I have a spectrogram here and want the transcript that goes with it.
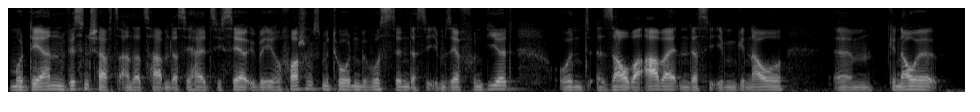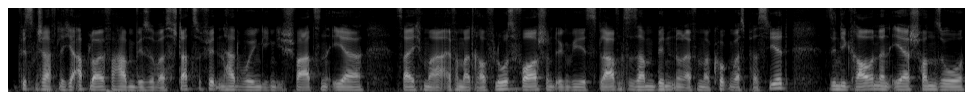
modernen Wissenschaftsansatz haben, dass sie halt sich sehr über ihre Forschungsmethoden bewusst sind, dass sie eben sehr fundiert und sauber arbeiten, dass sie eben genau, ähm, genaue wissenschaftliche Abläufe haben, wie sowas stattzufinden hat, wohingegen die Schwarzen eher, sag ich mal, einfach mal drauf losforschen und irgendwie Sklaven zusammenbinden und einfach mal gucken, was passiert, sind die Grauen dann eher schon so,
